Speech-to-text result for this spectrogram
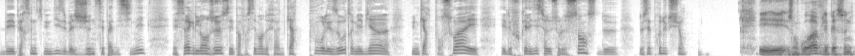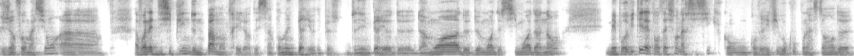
des personnes qui nous disent ben, Je ne sais pas dessiner. Et c'est vrai que l'enjeu, ce n'est pas forcément de faire une carte pour les autres, mais bien une carte pour soi et, de focaliser sur le, sur le sens de, de cette production. Et j'encourage les personnes que j'ai en formation à avoir la discipline de ne pas montrer leur dessin pendant une période. Ils peuvent donner une période d'un mois, de deux mois, de six mois, d'un an. Mais pour éviter la tentation narcissique qu'on vérifie beaucoup pour l'instant de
